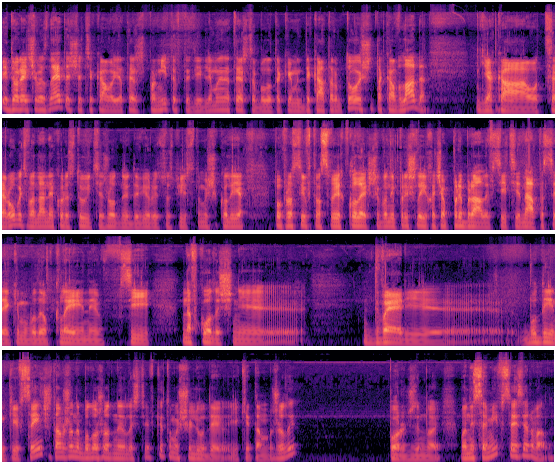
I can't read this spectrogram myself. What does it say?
І, до речі, ви знаєте, що цікаво, я теж помітив тоді. Для мене теж це було таким індикатором того, що така влада, яка от це робить, вона не користується жодною довірою суспільства. Тому що коли я попросив там своїх колег, щоб вони прийшли і хоча б прибрали всі ці написи, якими були обклеєні всі навколишні двері, е, будинки і все інше, там вже не було жодної листівки, тому що люди, які там жили поруч зі мною, вони самі все зірвали.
